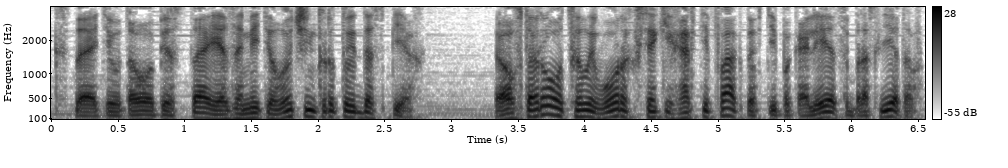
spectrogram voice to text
Кстати, у того перста я заметил очень крутой доспех, а у второго целый ворох всяких артефактов, типа колец и браслетов.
